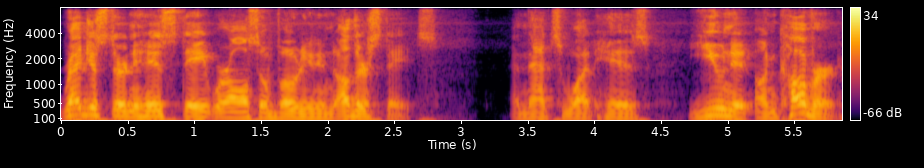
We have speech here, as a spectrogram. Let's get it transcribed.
registered in his state were also voting in other states. And that's what his unit uncovered.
